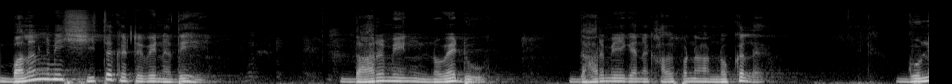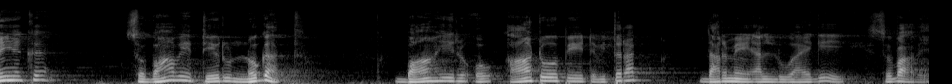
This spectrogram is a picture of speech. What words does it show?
බලන්න මේ හිතකට වෙන දේ ධර්මයෙන් නොවැඩු ධර්මයේ ගැන කල්පනා නොකළ ගුණයක ස්වභාවයේ තේරු නොගත් බාහිර ආටෝපේට විතරක් ධර්මයේ ඇල්ලූ අයගේ ස්වභාවය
